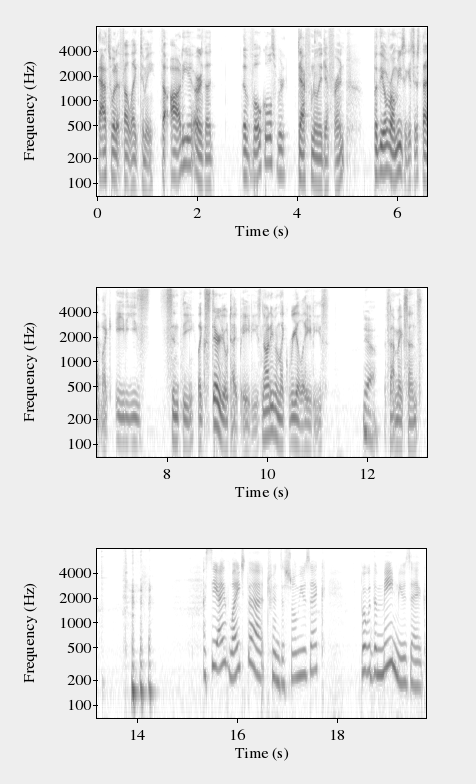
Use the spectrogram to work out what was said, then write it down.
That's what it felt like to me. The audio or the the vocals were definitely different, but the overall music is just that like 80s synthy, like stereotype 80s, not even like real 80s, Yeah. if that makes sense. See, I liked the transitional music, but with the main music,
